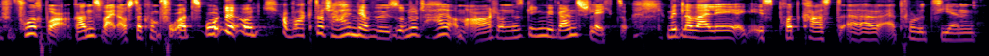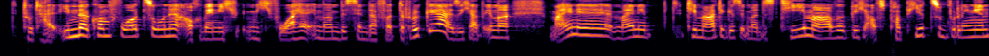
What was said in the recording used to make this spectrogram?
furchtbar, ganz weit aus der Komfortzone und ich war total nervös und total am Arsch und es ging mir ganz schlecht so. Mittlerweile ist Podcast äh, produzieren total in der Komfortzone, auch wenn ich mich vorher immer ein bisschen da verdrücke. Also ich habe immer, meine, meine Thematik ist immer das Thema wirklich aufs Papier zu bringen,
